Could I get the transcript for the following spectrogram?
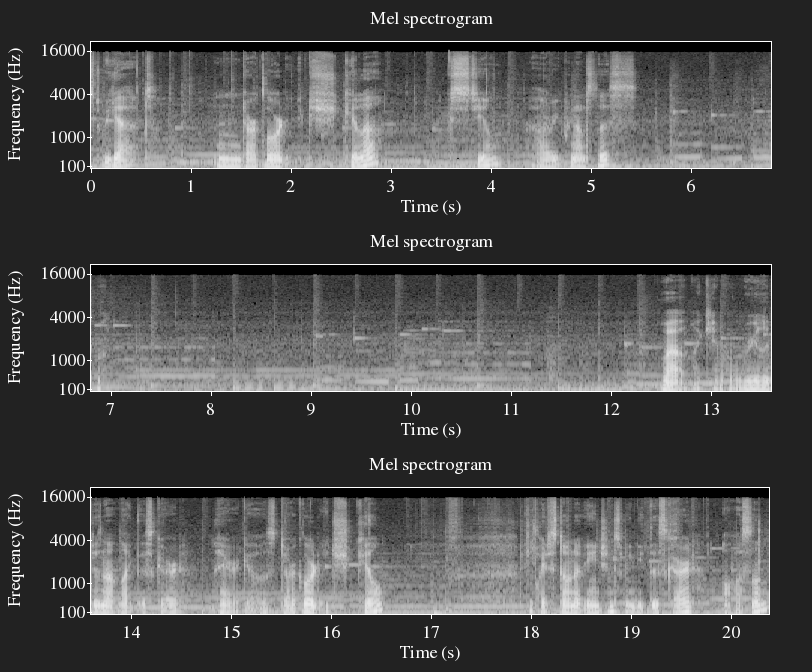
So we got Dark Lord Ixkila. Ixtil however you pronounce this. Come on. Wow, my camera really does not like this card. There it goes. Dark Lord Ichkill. White Stone of Ancients, we need this card. Awesome.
